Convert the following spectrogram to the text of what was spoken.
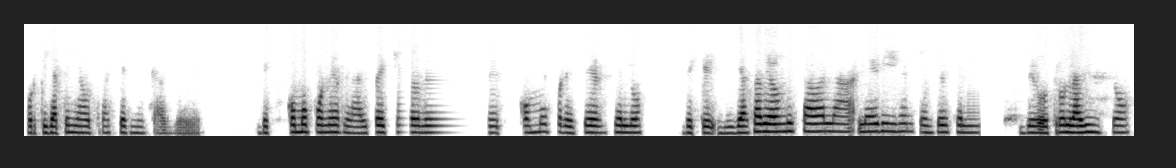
porque ya tenía otras técnicas de, de cómo ponerla al pecho, de, cómo ofrecérselo, de que ya sabía dónde estaba la, la herida, entonces el, de otro ladito,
